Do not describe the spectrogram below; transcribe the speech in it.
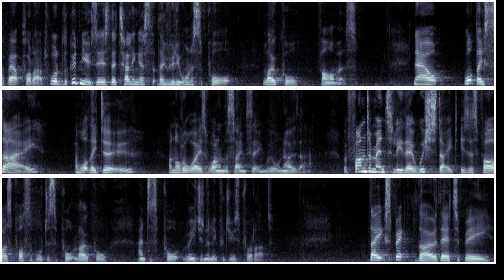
about product? Well, the good news is they're telling us that they really want to support local farmers. Now, what they say and what they do are not always one and the same thing, we all know that. But fundamentally, their wish state is as far as possible to support local and to support regionally produced product. They expect, though, there to be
